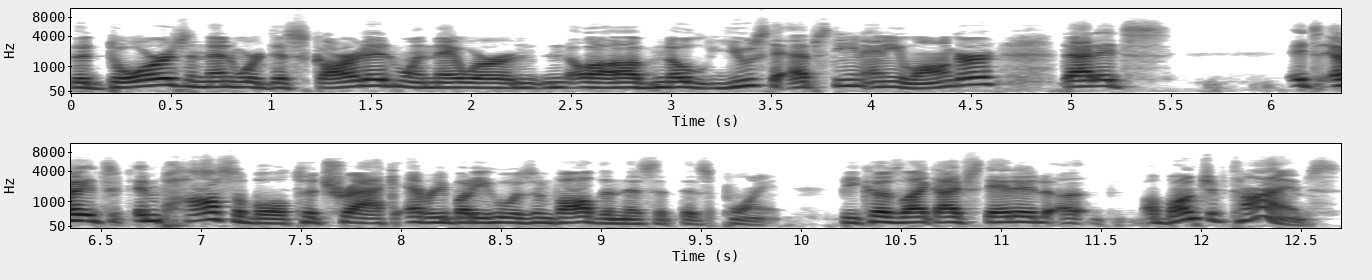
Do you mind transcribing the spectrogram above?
the doors and then were discarded when they were of no use to Epstein any longer that it's it's it's impossible to track everybody who was involved in this at this point because like I've stated a, a bunch of times,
